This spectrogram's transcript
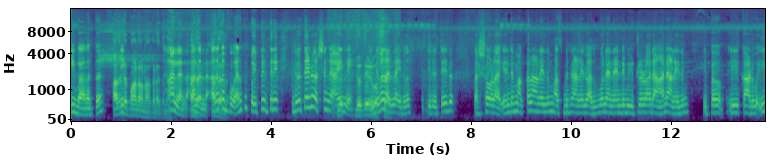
ഈ ഭാഗത്ത് അതിന്റെ പാടാണ് ആ കിടക്കുന്നത്? അല്ല അല്ല അതല്ല. അതൊക്കെ പോയി അതൊക്കെ പോയി ഇപ്പൊ ഇത്തിരി ഇരുപത്തേഴ് വർഷം ആയില്ലേ? ഇരുപതല്ല ഇരുപത്തി ഇരുപത്തേഴ് വർഷങ്ങളായി എന്റെ മക്കളാണേലും ഹസ്ബൻഡാണേലും അതുപോലെ തന്നെ എന്റെ വീട്ടിലുള്ളവരാരാണേലും ഇപ്പൊ ഈ കാട് ഈ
